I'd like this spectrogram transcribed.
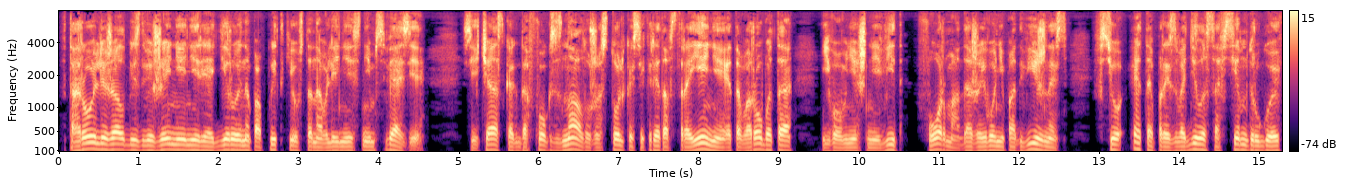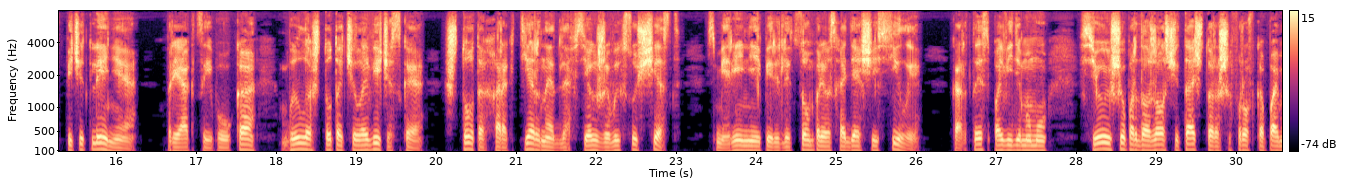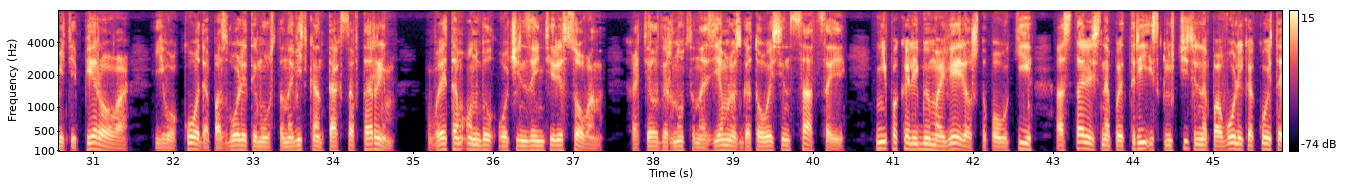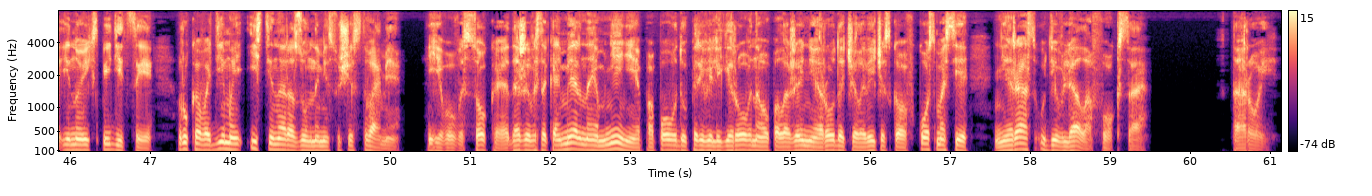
Второй лежал без движения, не реагируя на попытки установления с ним связи. Сейчас, когда Фокс знал уже столько секретов строения этого робота, его внешний вид, форма, даже его неподвижность — все это производило совсем другое впечатление. В реакции паука было что-то человеческое, что-то характерное для всех живых существ, смирение перед лицом превосходящей силы. Кортес, по-видимому, все еще продолжал считать, что расшифровка памяти первого, его кода, позволит ему установить контакт со вторым. В этом он был очень заинтересован. Хотел вернуться на Землю с готовой сенсацией. Непоколебимо верил, что пауки остались на П-3 исключительно по воле какой-то иной экспедиции, руководимой истинно разумными существами. Его высокое, даже высокомерное мнение по поводу привилегированного положения рода человеческого в космосе не раз удивляло Фокса. Второй.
